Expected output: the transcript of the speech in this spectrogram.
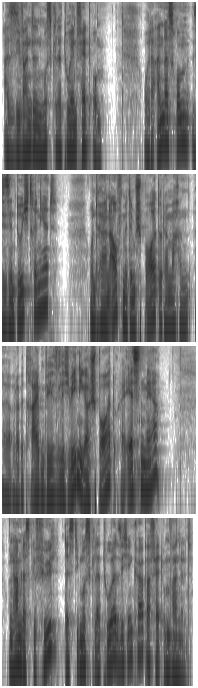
Also sie wandeln Muskulatur in Fett um. Oder andersrum, sie sind durchtrainiert und hören auf mit dem Sport oder machen äh, oder betreiben wesentlich weniger Sport oder essen mehr und haben das Gefühl, dass die Muskulatur sich in Körperfett umwandelt.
